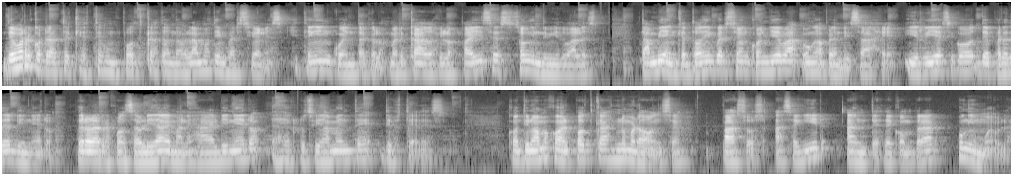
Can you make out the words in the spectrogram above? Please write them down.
Debo recordarte que este es un podcast donde hablamos de inversiones y ten en cuenta que los mercados y los países son individuales. También que toda inversión conlleva un aprendizaje y riesgo de perder dinero, pero la responsabilidad de manejar el dinero es exclusivamente de ustedes. Continuamos con el podcast número 11, pasos a seguir antes de comprar un inmueble.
